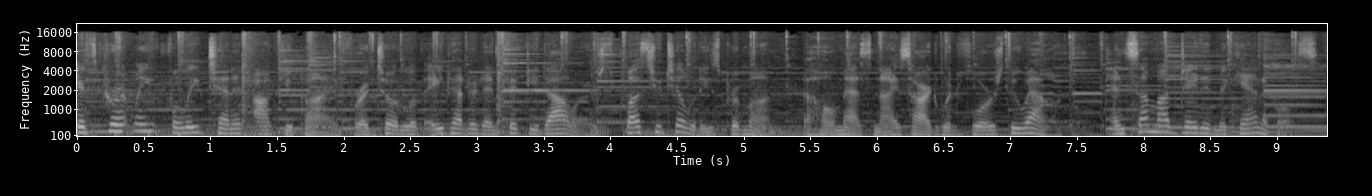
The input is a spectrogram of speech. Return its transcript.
It's currently fully tenant occupied for a total of $850 plus utilities per month. The home has nice hardwood floors throughout and some updated mechanicals.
